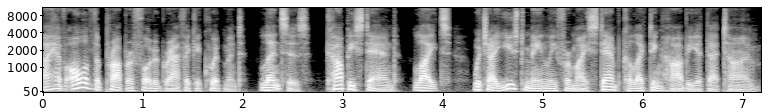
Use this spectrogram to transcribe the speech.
I have all of the proper photographic equipment, lenses, copy stand, lights, which I used mainly for my stamp collecting hobby at that time.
